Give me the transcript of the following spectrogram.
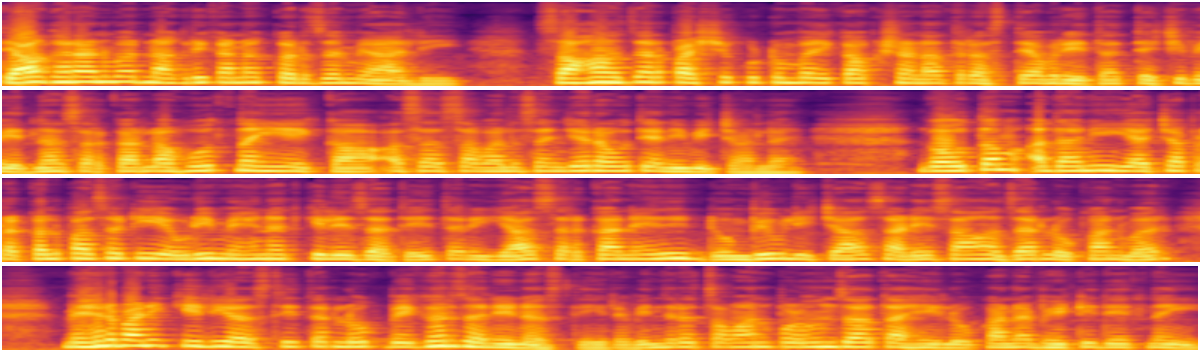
त्या घरांवर नागरिकांना कर्ज मिळाली. सहा हजार पाचशे कुटुंब एका क्षणात रस्त्यावर येत येतात त्याची वेदना सरकारला होत नाही आहे का? असा सवाल संजय राऊत यांनी विचारला आहे गौतम अदानी याच्या प्रकल्पासाठी एवढी मेहनत केली जाते तर या सरकारने डोंबिवलीच्या साडेसहा हजार लोकांवर मेहरबानी केली असती तर लोक बेघर झाले नसते. रवींद्र चव्हाण पळून जात आहे लोकांना भेटी देत नाही.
